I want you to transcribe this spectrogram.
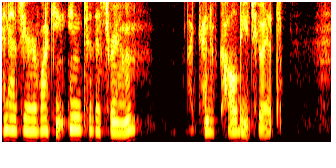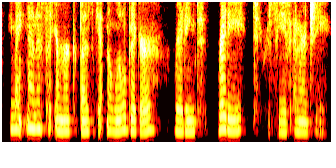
And as you're walking into this room, that kind of called you to it, you might notice that your Merkaba is getting a little bigger, ready to, ready to receive energy.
